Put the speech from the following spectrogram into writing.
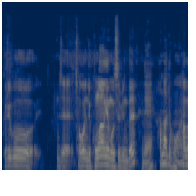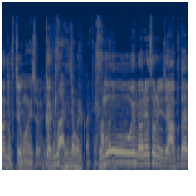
그리고 이제 저건 이제 공항의 모습인데 네. 하마드 공항. 하마드 국제 공항이죠. 그러니까 이름을 안 잊어버릴 것 같아요. 규모의. 면에서는 이제 아부다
